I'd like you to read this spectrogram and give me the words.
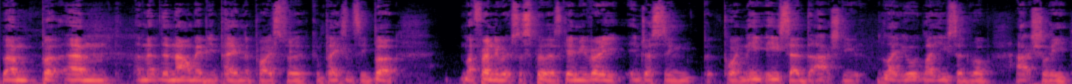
But um, but um, and that they're now maybe paying the price for complacency, but. My friend who works for Spillers gave me a very interesting point. point, and he, he said that actually, like you like you said, Rob, actually,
